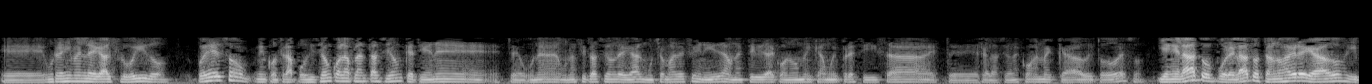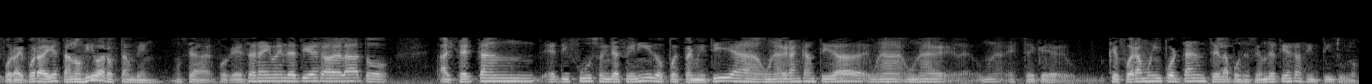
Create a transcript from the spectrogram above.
eh, un régimen legal fluido, pues eso, en contraposición con la plantación que tiene este, una, una situación legal mucho más definida, una actividad económica muy precisa, este, relaciones con el mercado y todo eso. Y en el ato, por el ato están los agregados y por ahí por ahí están los íbaros también. O sea, porque ese régimen de tierra del ato, al ser tan eh, difuso, indefinido, pues permitía una gran cantidad, una, una, una este, que, que fuera muy importante la posesión de tierra sin título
